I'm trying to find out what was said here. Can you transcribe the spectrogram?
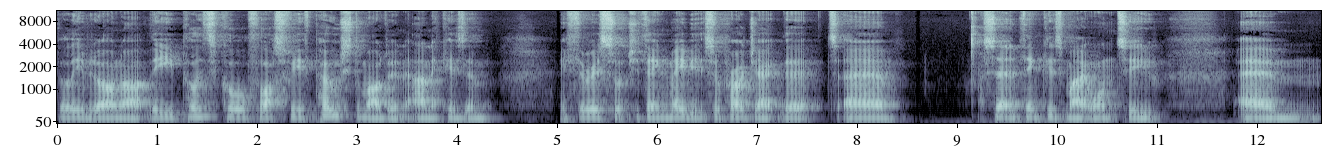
believe it or not, the political philosophy of postmodern anarchism. If there is such a thing, maybe it's a project that um, certain thinkers might want to um,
